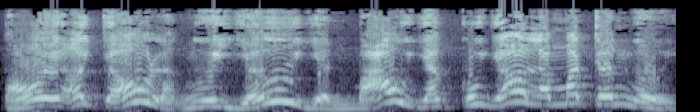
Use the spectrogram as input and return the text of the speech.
Tội ở chỗ là ngươi giữ gìn bảo vật của gió lâm ở trên người.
